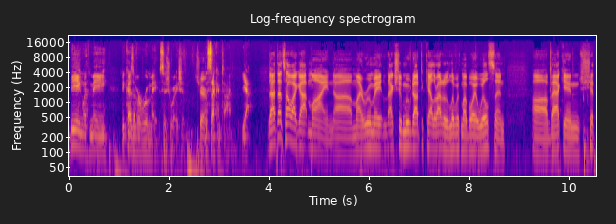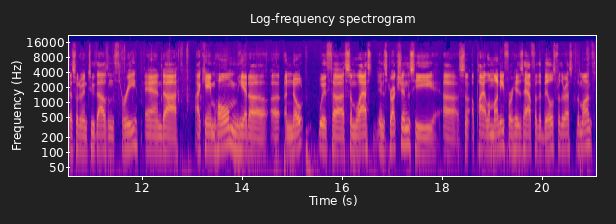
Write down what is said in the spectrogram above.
being with me because of a roommate situation. Sure. The second time, yeah. That that's how I got mine. Uh, my roommate actually moved out to Colorado to live with my boy Wilson. uh, back in shit. This would have been 2003, and uh, I came home. He had a, a, a note with uh, some last instructions. He uh, so- a pile of money for his half of the bills for the rest of the month,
